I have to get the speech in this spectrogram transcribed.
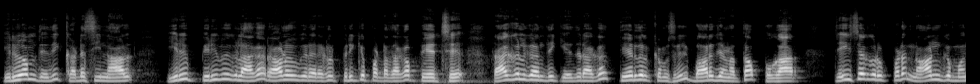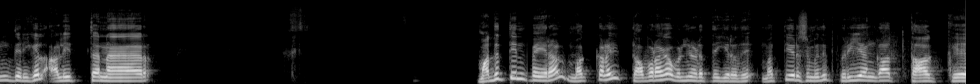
இருபதாம் தேதி கடைசி நாள். இரு பிரிவுகளாக இராணுவ வீரர்கள் பிரிக்கப்பட்டதாக பேச்சு. ராகுல் காந்திக்கு எதிராக தேர்தல் கமிஷனில் பாரதிய ஜனதா புகார். ஜெய்சங்கர் உட்பட நான்கு மந்திரிகள் அளித்தனர். மதத்தின் பெயரால் மக்களை தவறாக வழிநடத்துகிறது. மத்திய அரசு மீது பிரியங்கா தாக்கு.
